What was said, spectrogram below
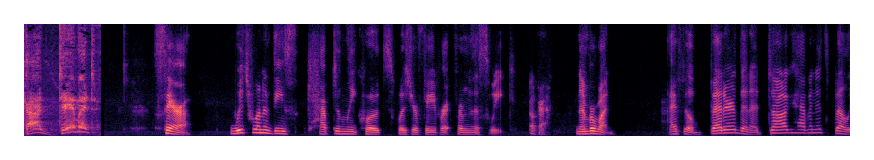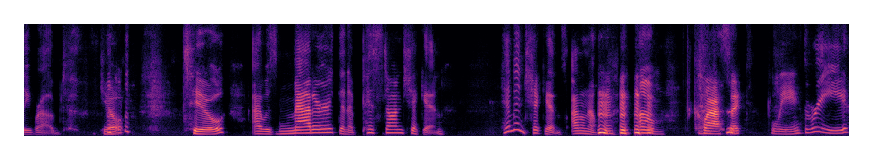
God damn it! Sarah, which one of these Captain Lee quotes was your favorite from this week? Okay. Number one, I feel better than a dog having its belly rubbed. Cute. Two, I was madder than a pissed on chicken. Him and chickens, I don't know. Um, Classic Lee. three,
